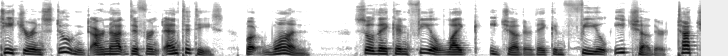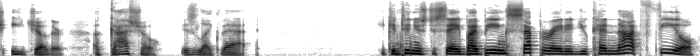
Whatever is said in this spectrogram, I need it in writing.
Teacher and student are not different entities, but one, so they can feel like each other. They can feel each other, touch each other. A gasho is like that. He continues to say, by being separated, you cannot feel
